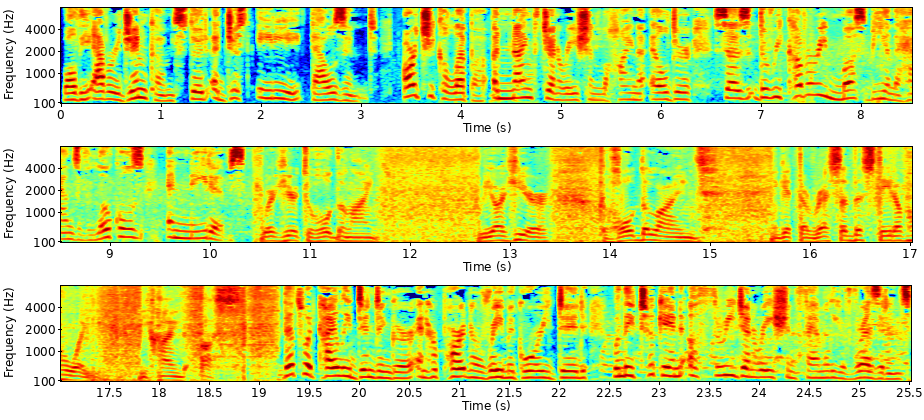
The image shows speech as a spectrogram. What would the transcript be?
while the average income stood at just 88000 Archie Kalepa, a ninth generation Lahaina elder, says the recovery must be in the hands of locals and natives. We're here to hold the line. We are here to hold the lines and get the rest of the state of Hawaii behind us. That's what Kylie Dindinger and her partner Ray McGorry did when they took in a three generation family of residents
